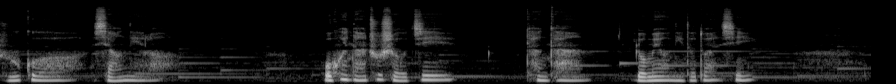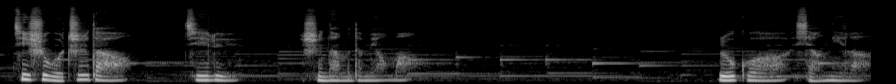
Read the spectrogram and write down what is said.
如果想你了，我会拿出手机，看看有没有你的短信。即使我知道几率是那么的渺茫。如果想你了，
